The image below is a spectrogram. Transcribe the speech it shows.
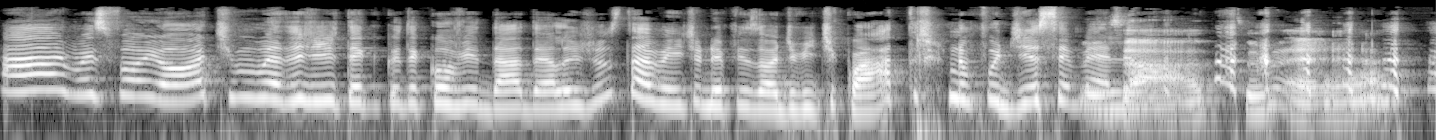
Ai, mas foi ótimo a gente ter, ter convidado ela justamente no episódio 24. Não podia ser melhor. Exato, é.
